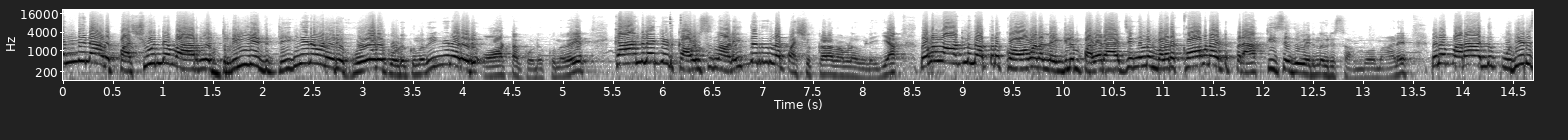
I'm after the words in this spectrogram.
എന്തിനാണ് പശുവിന്റെ വയറിൽ ഡ്രിൽ ചെയ്തിട്ട് ഇങ്ങനെയുള്ള ഒരു ഹോൾ കൊടുക്കുന്നത് ഇങ്ങനെയുള്ള ഒരു ഓട്ട കൊടുക്കുന്നത്. കാൻഡിലേറ്റഡ് കൗസ് എന്നാണ് ഇത്തരത്തിലുള്ള പശുക്കളെ നമ്മൾ വിളിക്കുക. നമ്മുടെ നാട്ടിൽ അത്ര കോമൺ അല്ലെങ്കിലും പല രാജ്യങ്ങളിലും വളരെ കോമൺ ആയിട്ട് പ്രാക്ടീസ് ചെയ്ത് വരുന്ന ഒരു സംഭവമാണ്. പിന്നെ പറയാൻ അത് പുതിയൊരു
